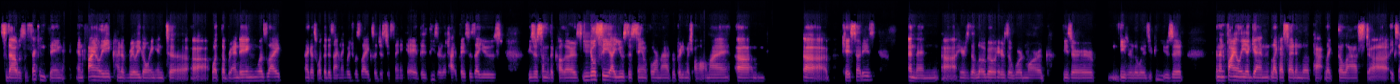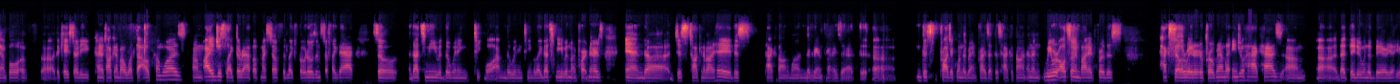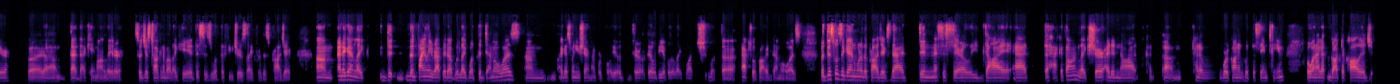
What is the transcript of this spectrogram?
so that was the second thing and finally kind of really going into uh, what the branding was like i guess what the design language was like so just explaining hey th- these are the typefaces i used these are some of the colors. You'll see I use the same format for pretty much all my um, uh, case studies. And then uh, here's the logo, here's the word mark. These are these are the ways you can use it. And then finally, again, like I said in the like the last uh, example of uh, the case study, kind of talking about what the outcome was. Um, I just like to wrap up my stuff with like photos and stuff like that. So that's me with the winning team. Well, I'm the winning team, but like that's me with my partners, and uh, just talking about hey, this hackathon won the grand prize at the, uh, this project won the grand prize at this hackathon, and then we were also invited for this hack accelerator program that Angel Hack has um, uh, that they do in the Bay Area here, but um, that that came on later. So just talking about like, hey, this is what the future is like for this project. Um, and again, like the, then finally wrap it up with like what the demo was. Um, I guess when you share my portfolio, they'll they'll be able to like watch what the actual product demo was. But this was again one of the projects that didn't necessarily die at the hackathon. Like, sure, I did not um, kind of work on it with the same team, but when I got got to college,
